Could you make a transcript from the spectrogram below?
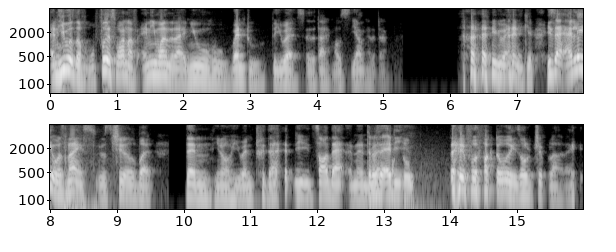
and he was the first one of anyone that I knew who went to the US at the time. I was young at the time. he went and he came. He said LA was nice. It was chill, but then you know he went to that. He saw that, and then Terus that Eddie. that fucked over his whole trip lah. Like,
